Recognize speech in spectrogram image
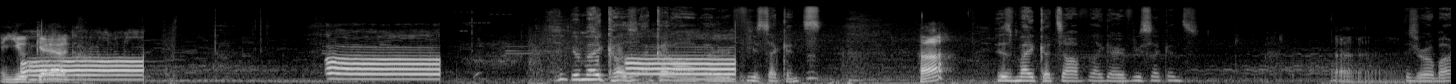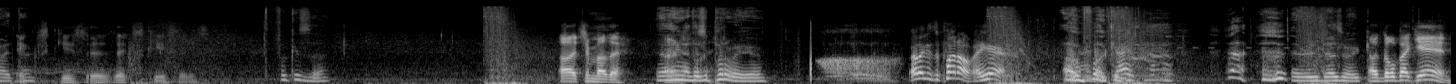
And you gag. oh. Oh! Your mic cuts cut off every few seconds. Huh? His mic cuts off like every few seconds. Uh, There's a robot right there. excuses, excuses. the fuck is that? Oh, it's your mother. Yeah, hang on, there's a puddle right here. Oh, look, it's a puddle right here. Oh, fuck Guys, it. come. That really does work. I'll go back in.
